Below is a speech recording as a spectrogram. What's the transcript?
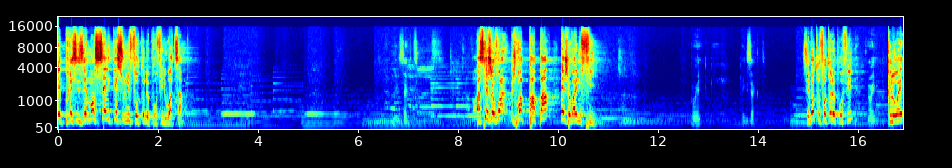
Et précisément celle qui est sur une photo de profil WhatsApp. Exact. Parce que je vois, je vois papa et je vois une fille. Oui. Exact. C'est votre photo de profil? Oui. Chloé,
